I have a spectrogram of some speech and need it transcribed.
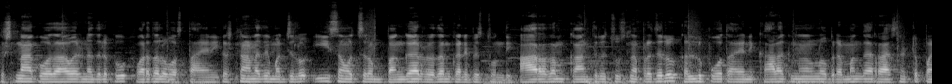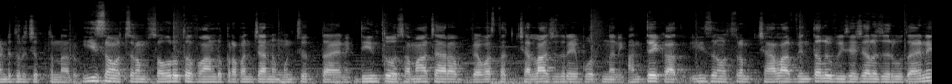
కృష్ణా గోదావరి నదులకు వరదలు వస్తాయని కృష్ణా నది మధ్యలో ఈ సంవత్సరం బంగారు రథం కనిపిస్తుంది. ఆ రథం కాంతిని చూసిన ప్రజలు కళ్ళు పోతాయని కాలజ్ఞానంలో బ్రహ్మంగా రాసినట్లు పండితులు చెప్తున్నారు. ఈ సంవత్సరం సౌర తుఫాన్లు ప్రపంచాన్ని ముంచెత్తాయని దీంతో సమాచార వ్యవస్థ చెల్లాచెదురైపోతుందని. అంతేకాదు ఈ సంవత్సరం చాలా వింతలు విశేషాలు జరుగుతాయని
